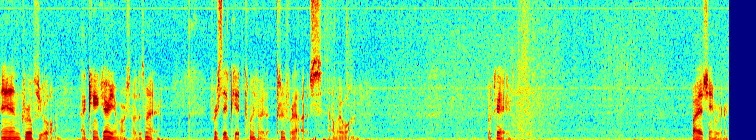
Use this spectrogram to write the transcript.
and drill fuel. I can't carry anymore, so it doesn't matter. First aid kit, $25, $24. I'll buy one. Okay. Fire chamber.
